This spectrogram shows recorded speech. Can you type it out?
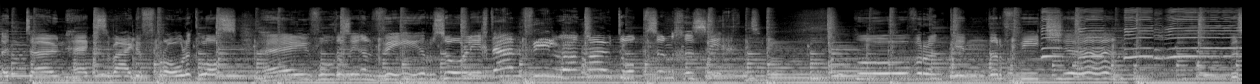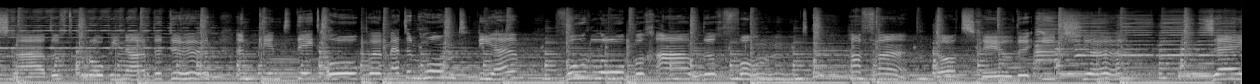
Het tuinhek zwaaide vrolijk los. Hij voelde zich een veer zo licht en viel lang uit op zijn gezicht. Over een kinderfietsje. Beschadigd kroop hij naar de deur. Een kind deed open met een hond die hem voorlopig aardig vond. Enfin, dat scheelde ietsje. Zij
